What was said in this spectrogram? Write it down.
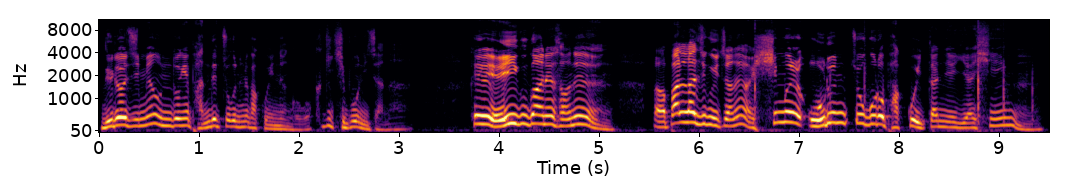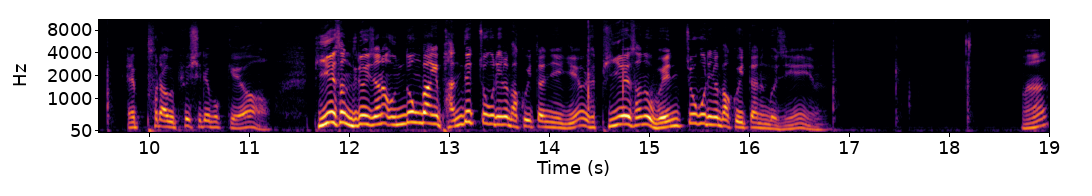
느려지면 운동의 반대쪽을 힘을 받고 있는 거고. 그게 기본이잖아. 그러니까 A 구간에서는 어, 빨라지고 있잖아요. 힘을 오른쪽으로 받고 있다는 얘기야. 힘. F라고 표시를 해볼게요. B에서는 느려지잖아. 운동 방향의 반대쪽으로 힘을 받고 있다는 얘기예요. 그래서 B에서는 왼쪽으로 힘을 받고 있다는 거지. 어?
